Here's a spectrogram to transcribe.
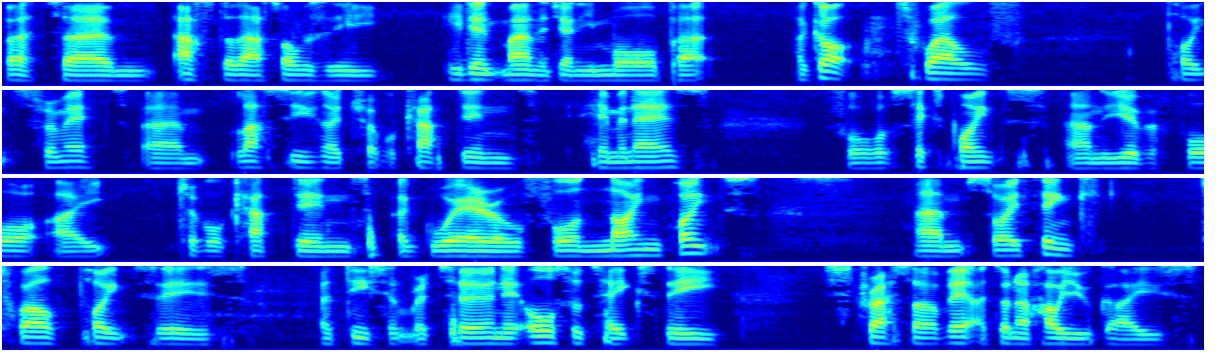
But um, after that, obviously, he didn't manage anymore. But I got 12 points from it. Um, last season, I triple captained Jimenez for six points, and the year before, I triple captained Aguero for nine points. Um, so I think 12 points is a decent return. It also takes the stress out of it. I don't know how you guys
